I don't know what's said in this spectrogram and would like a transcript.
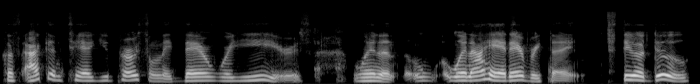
Because I can tell you personally, there were years when uh, when I had everything, still do,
